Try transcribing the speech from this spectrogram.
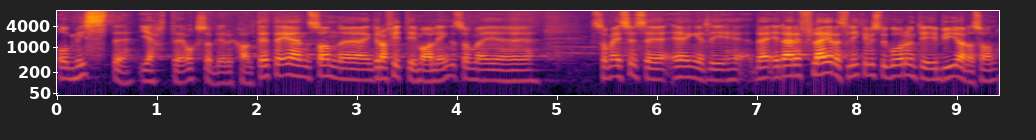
Å miste hjertet også, blir det kalt. Dette er en sånn uh, graffitimaling som jeg uh, som jeg synes er egentlig, det er, er, flere slike. Hvis du går rundt i byene, og sånn,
